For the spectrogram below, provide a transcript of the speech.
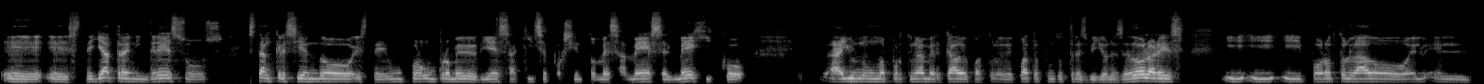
este, ya traen ingresos, están creciendo este, un, un promedio de 10 a 15% mes a mes en México hay una oportunidad de mercado de 4.3 billones de dólares y, y, por otro lado el,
